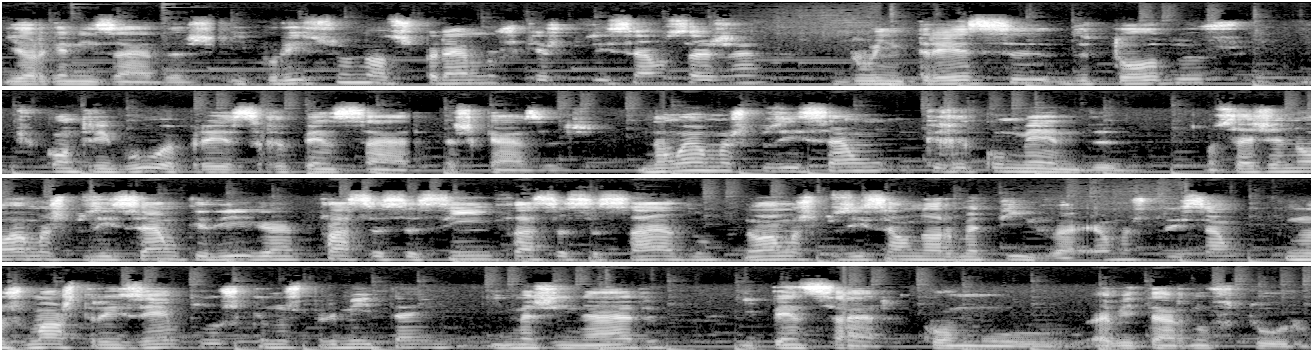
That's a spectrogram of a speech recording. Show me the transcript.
e organizadas. E por isso nós esperamos que a exposição seja do interesse de todos e que contribua para esse repensar as casas. Não é uma exposição que recomende. Ou seja, não é uma exposição que diga faça-se assim, faça-se assado, não é uma exposição normativa, é uma exposição que nos mostra exemplos que nos permitem imaginar e pensar como habitar no futuro.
